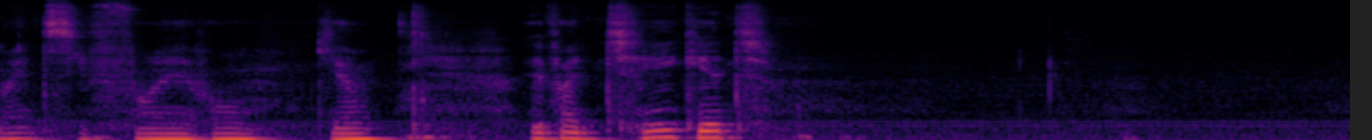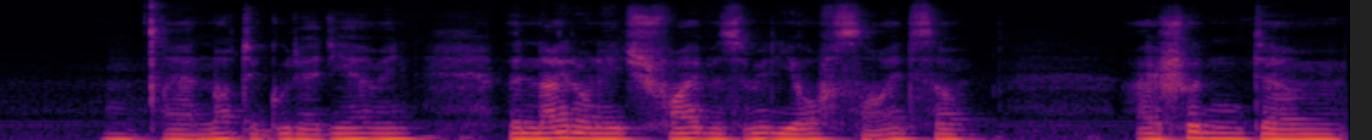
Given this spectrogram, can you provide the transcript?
Knight c5. Oh, yeah. If I take it, uh, not a good idea. I mean, the knight on h5 is really offside, so I shouldn't. Um,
